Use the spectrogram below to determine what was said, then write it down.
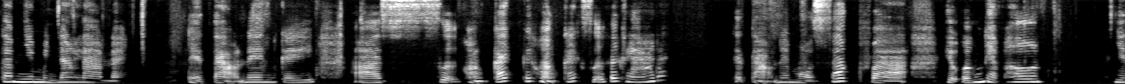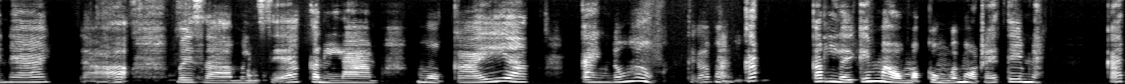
tâm như mình đang làm này để tạo nên cái à, sự khoảng cách, cái khoảng cách giữa các lá đấy, để tạo nên màu sắc và hiệu ứng đẹp hơn. Nhìn hai đó, bây giờ mình sẽ cần làm một cái à, cành đúng không? Thì các bạn cắt cắt lấy cái màu mà cùng với màu trái tim này, cắt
